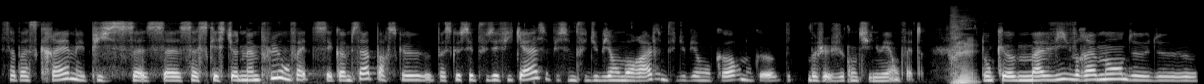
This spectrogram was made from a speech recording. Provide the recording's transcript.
ça passe crème et puis ça, ça, ça, se questionne même plus en fait. C'est comme ça parce que parce que c'est plus efficace et puis ça me fait du bien au moral, ça me fait du bien au corps. Donc euh, bah, je, vais continuer en fait. Donc euh, ma vie vraiment de de,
